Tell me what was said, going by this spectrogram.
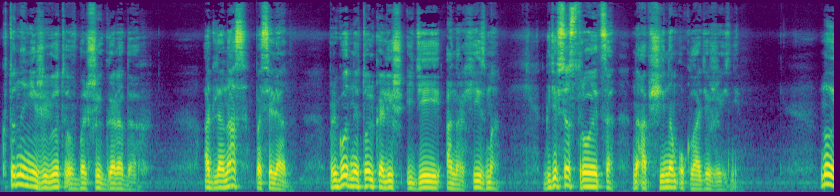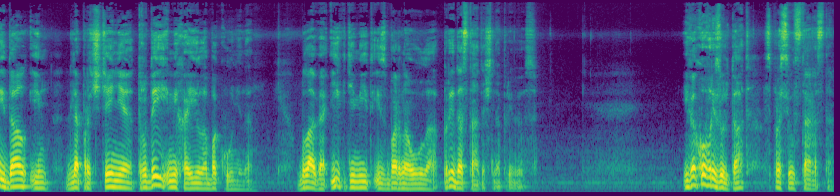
кто ныне живет в больших городах а для нас, поселян, пригодны только лишь идеи анархизма, где все строится на общинном укладе жизни. Ну и дал им для прочтения труды Михаила Бакунина. Благо их Демид из Барнаула предостаточно привез. «И каков результат?» – спросил староста.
